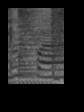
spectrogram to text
Jangan lupa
